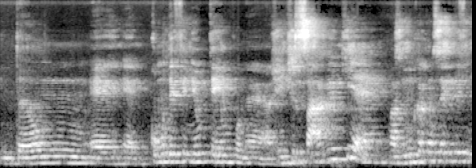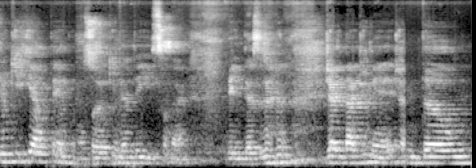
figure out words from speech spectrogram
Então, é, é, como definir o tempo, né? A gente sabe o que é, mas nunca consegue definir o que, é o tempo. Não sou eu que inventei isso, né? Vem desde de a Idade Média. Então,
